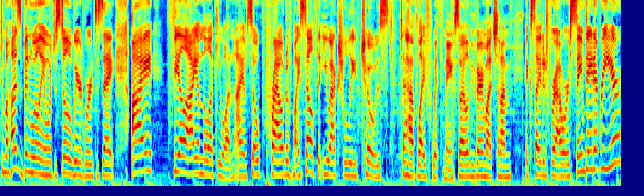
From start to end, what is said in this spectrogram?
to my husband, William, which is still a weird word to say. I feel I am the lucky one. I am so proud of myself that you actually chose to have life with me. So I love you very much. And I'm excited for our same date every year,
